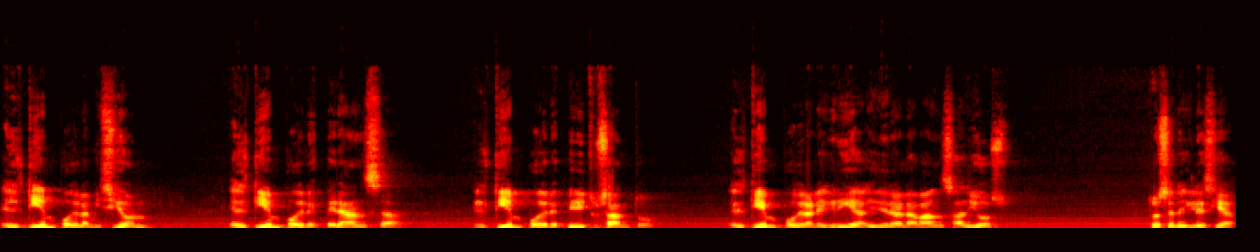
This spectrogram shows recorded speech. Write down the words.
el tiempo de la misión, el tiempo de la esperanza, el tiempo del Espíritu Santo, el tiempo de la alegría y de la alabanza a Dios. Entonces la Iglesia,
